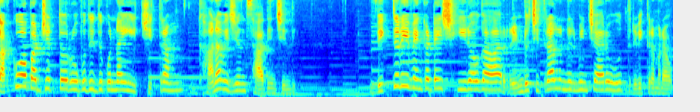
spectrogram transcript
తక్కువ బడ్జెట్తో రూపుదిద్దుకున్న ఈ చిత్రం ఘన విజయం సాధించింది. విక్టరీ వెంకటేష్ హీరోగా రెండు చిత్రాలు నిర్మించారు త్రివిక్రమరావు.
